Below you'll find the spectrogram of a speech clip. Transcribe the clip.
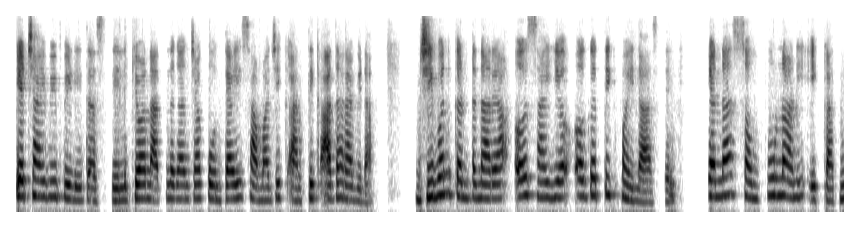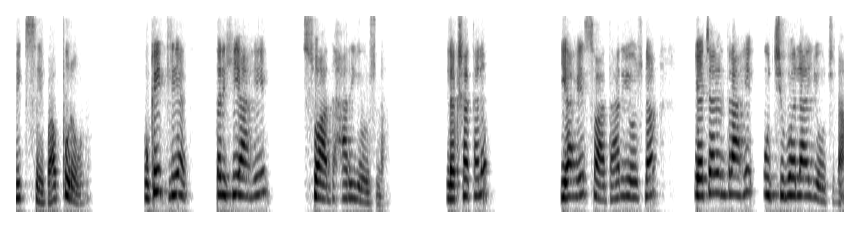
एच आय व्ही पीडित असतील किंवा नातलगांच्या कोणत्याही सामाजिक आर्थिक आधाराविना जीवन कंटणाऱ्या असहाय्य अगतिक महिला असतील यांना संपूर्ण आणि एकात्मिक सेवा पुरवणं. ओके क्लिअर तर ही आहे स्वाधार योजना. लक्षात आलं? ही आहे स्वाधार योजना. याच्यानंतर आहे उज्ज्वला योजना.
